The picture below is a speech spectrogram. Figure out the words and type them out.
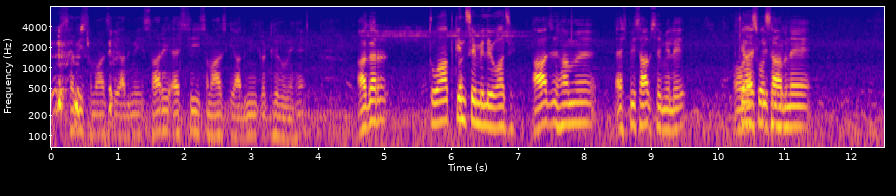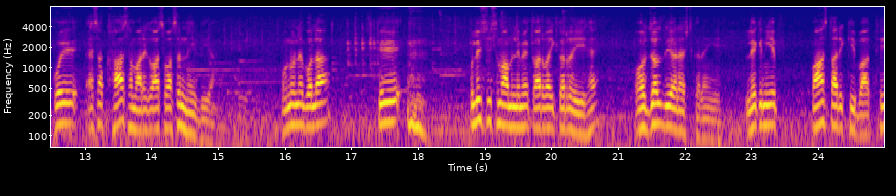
सभी समाज के आदमी सारे एससी समाज के आदमी इकट्ठे हुए हैं। अगर तो आप किन से मिले हो आज? आज हम एसपी साहब से मिले और एसपी साहब ने कोई ऐसा खास हमारे को आश्वासन नहीं दिया। उन्होंने बोला कि पुलिस इस मामले में कार्रवाई कर रही है और जल्द ही अरेस्ट करेंगे। लेकिन ये पाँच तारीख की बात थी।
